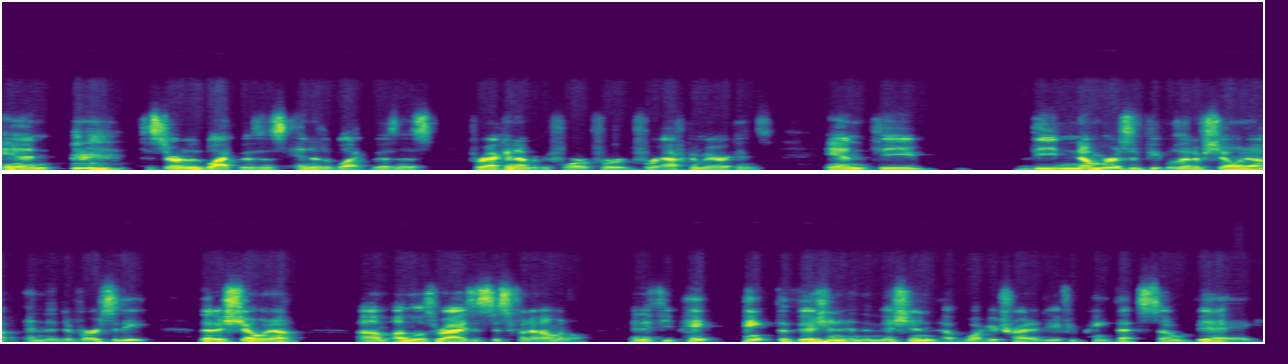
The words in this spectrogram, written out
and to start of the black business, end of the black business for economic reform for, for African Americans. And the, the numbers of people that have shown up and the diversity that has shown up um, on those rides is just phenomenal. And if you pay, paint the vision and the mission of what you're trying to do, if you paint that so big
